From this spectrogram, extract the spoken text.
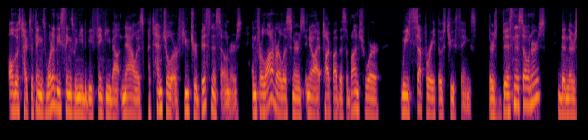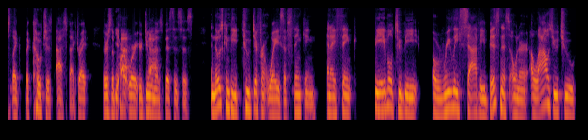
all those types of things. What are these things we need to be thinking about now as potential or future business owners? And for a lot of our listeners you know i talk about this a bunch where we separate those two things. There's business owners then there's like the coaches aspect right? There's the yeah, part where you're doing yeah. those businesses. And those can be two different ways of thinking. And i think be able to be a really savvy business owner allows you to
